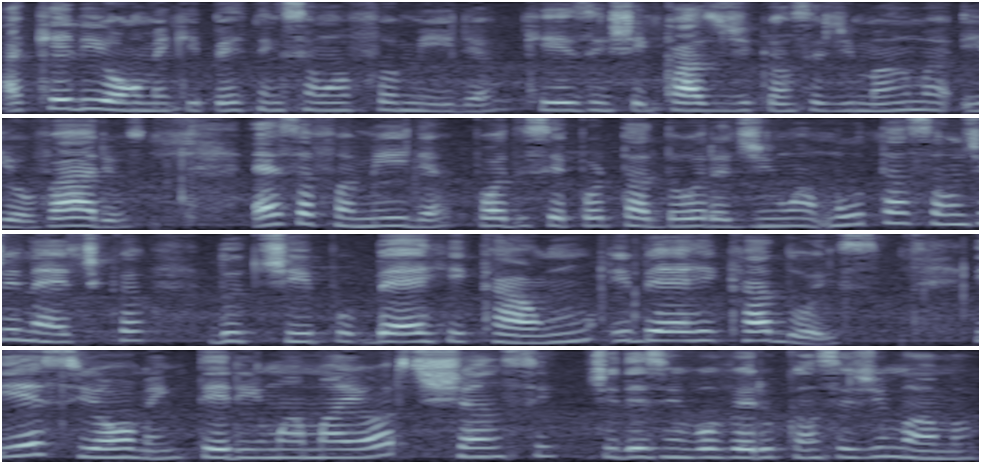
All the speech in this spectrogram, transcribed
Aquele homem que pertence a uma família que existe casos de câncer de mama e ovários, essa família pode ser portadora de uma mutação genética do tipo BRK1 e BRK2 e esse homem teria uma maior chance de desenvolver o câncer de mama.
